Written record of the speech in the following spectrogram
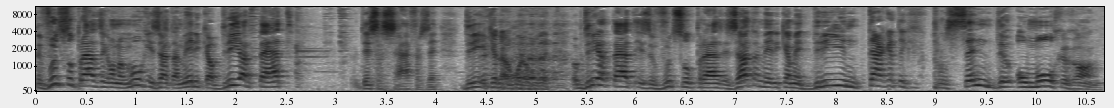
de voedselprijzen gaan omhoog in Zuid-Amerika op drie jaar tijd. Dit zijn cijfers, hè. Drie, ik heb gewoon Op drie jaar tijd is de voedselprijs in Zuid-Amerika met 83% omhoog gegaan.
